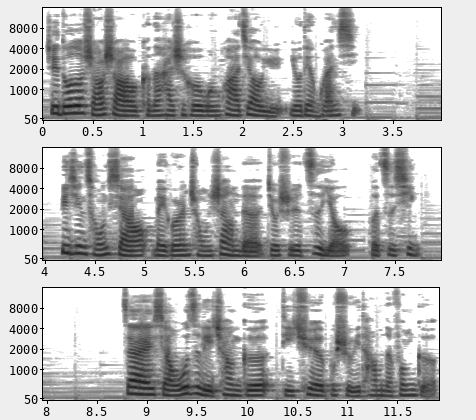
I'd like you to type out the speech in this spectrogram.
这多多少少可能还是和文化教育有点关系。毕竟从小美国人崇尚的就是自由和自信。在小屋子里唱歌的确不属于他们的风格。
